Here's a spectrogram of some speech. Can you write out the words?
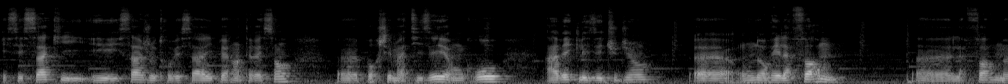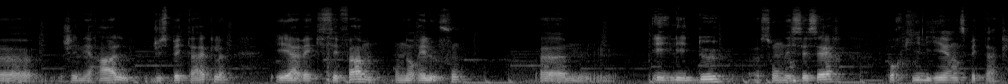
et c'est ça qui, et ça, je trouvais ça hyper intéressant pour schématiser. En gros, avec les étudiants, on aurait la forme, la forme générale du spectacle, et avec ces femmes, on aurait le fond. Euh, et les deux sont nécessaires pour qu'il y ait un spectacle.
